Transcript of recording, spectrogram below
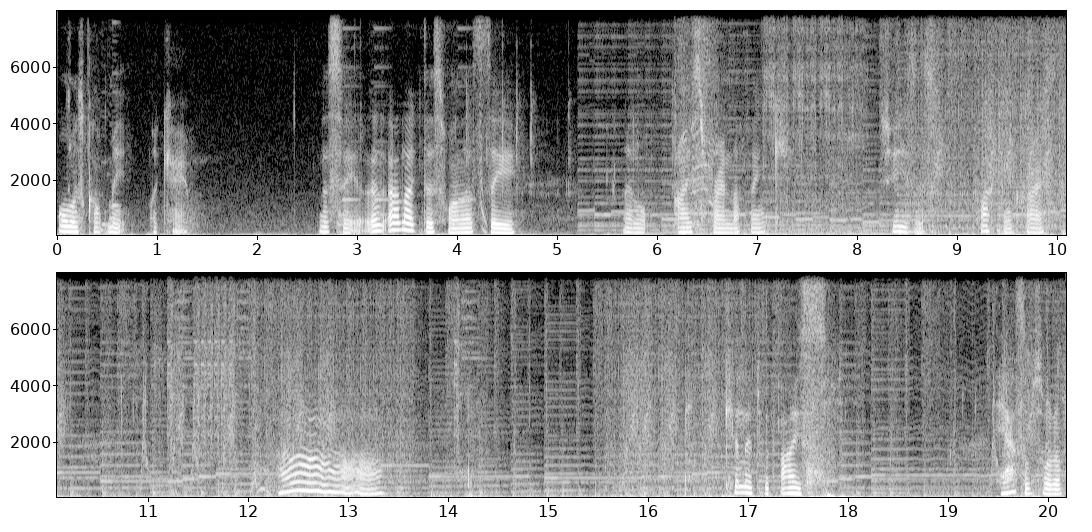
almost got me. Okay. Let's see. I like this one. Let's see. Little ice friend, I think. Jesus fucking Christ. Ah! Kill it with ice. Has some sort of...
